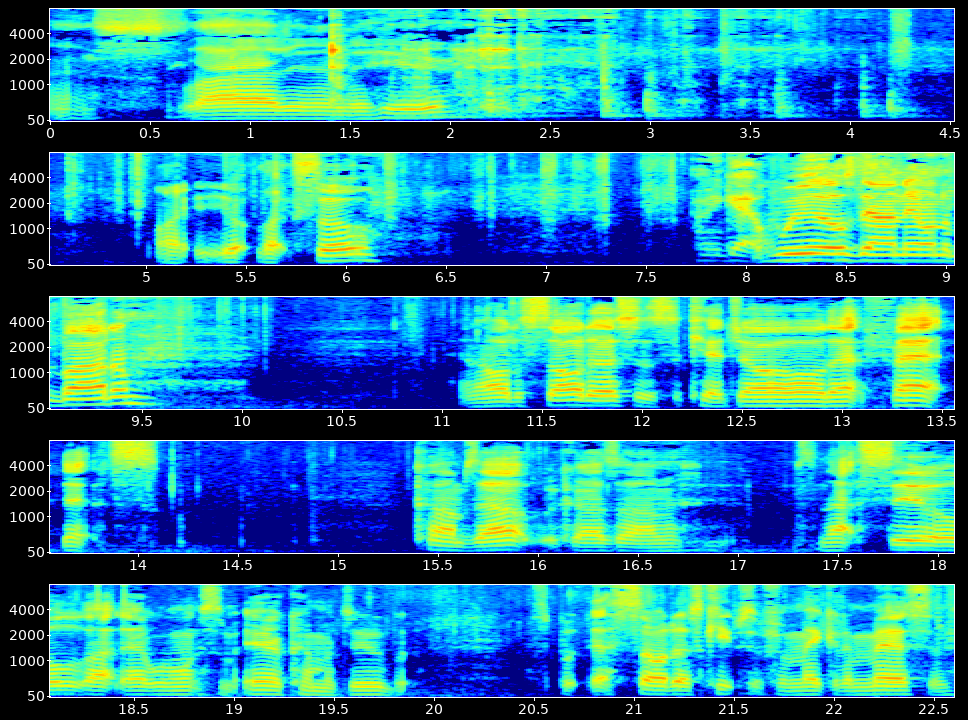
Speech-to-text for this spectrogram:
and slide it into here. Like, like so. You got wheels down there on the bottom. And all the sawdust is to catch all that fat that comes out because um, it's not sealed like that. We want some air coming through, but but that sawdust keeps it from making a mess and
